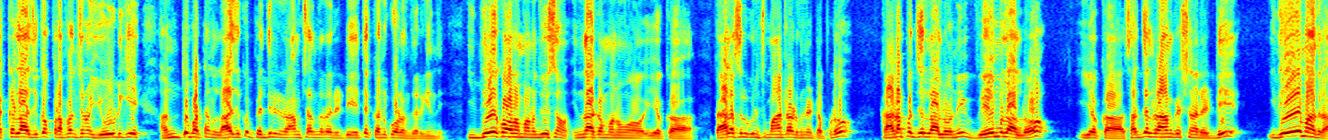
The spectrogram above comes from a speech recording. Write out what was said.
ఎక్కడ లాజికో ప్రపంచంలో ఎవడికి అంతుపట్టని లాజికో పెద్దిరి రామచంద్రారెడ్డి అయితే కనుక్కోవడం జరిగింది. ఇదే కోణం మనం చూసాం. ఇందాక మనం ఈ యొక్క ప్యాలెస్ల గురించి మాట్లాడుకునేటప్పుడు కడప జిల్లాలోని వేములలో ఈ యొక్క సజ్జల రామకృష్ణారెడ్డి ఇదే మాదిర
